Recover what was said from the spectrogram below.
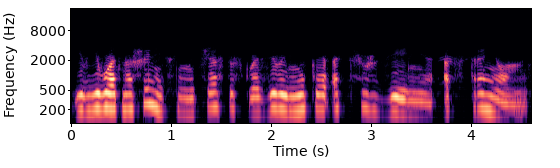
и в его отношениях с ними часто сквозило некое отчуждение, отстраненность.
